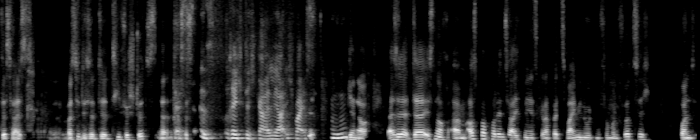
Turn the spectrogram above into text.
Das heißt, weißt du, dieser der tiefe Stütz. Äh, das, das, ist richtig geil, ja, ich weiß. Mhm. Genau. Also da ist noch ähm, Ausbaupotenzial. Ich bin jetzt gerade bei 2 Minuten 45. Und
